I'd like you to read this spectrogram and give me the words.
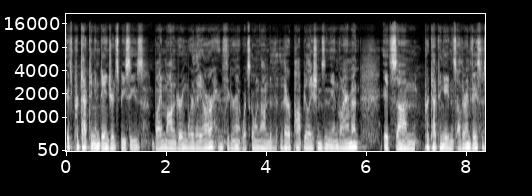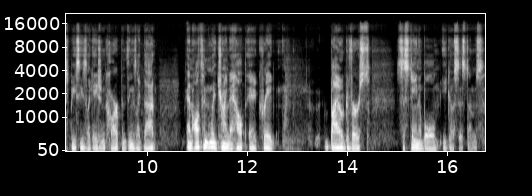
It's protecting endangered species by monitoring where they are and figuring out what's going on to th- their populations in the environment. It's um, protecting against other invasive species like Asian carp and things like that, and ultimately trying to help uh, create biodiverse, sustainable ecosystems.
